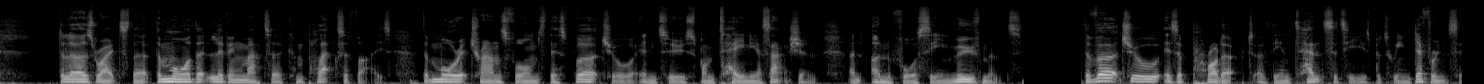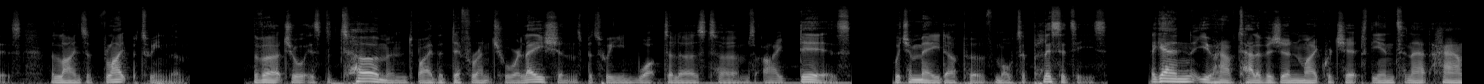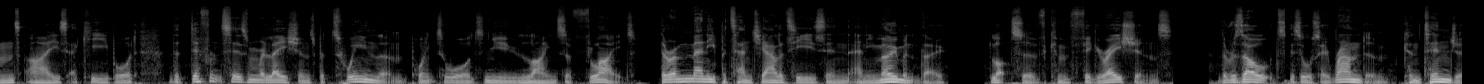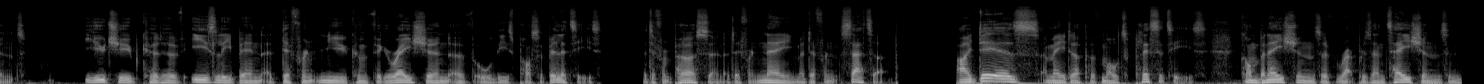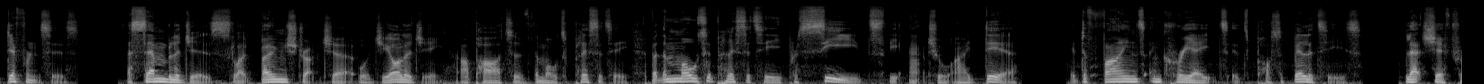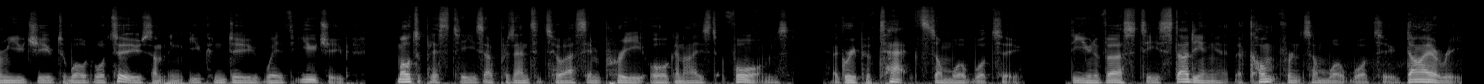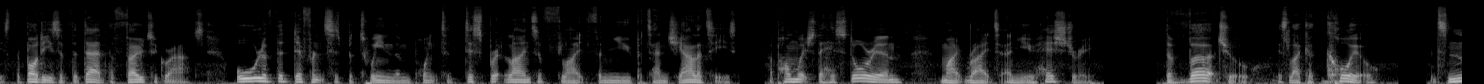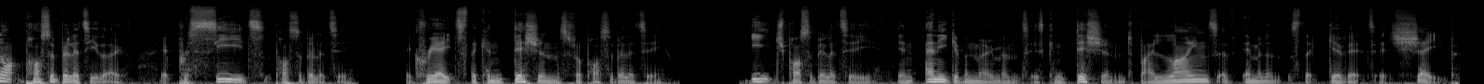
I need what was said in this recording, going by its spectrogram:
Deleuze writes that the more that living matter complexifies, the more it transforms this virtual into spontaneous action and unforeseen movements. The virtual is a product of the intensities between differences, the lines of flight between them. The virtual is determined by the differential relations between what Deleuze terms ideas, which are made up of multiplicities, Again, you have television, microchips, the internet, hands, eyes, a keyboard. The differences and relations between them point towards new lines of flight. There are many potentialities in any moment, though, lots of configurations. The result is also random, contingent. YouTube could have easily been a different new configuration of all these possibilities a different person, a different name, a different setup. Ideas are made up of multiplicities, combinations of representations and differences. Assemblages like bone structure or geology are part of the multiplicity, but the multiplicity precedes the actual idea. It defines and creates its possibilities. Let's shift from YouTube to World War II, something you can do with YouTube. Multiplicities are presented to us in pre organized forms a group of texts on World War II, the university studying it, a conference on World War II, diaries, the bodies of the dead, the photographs, all of the differences between them point to disparate lines of flight for new potentialities, upon which the historian might write a new history. The virtual is like a coil. It's not possibility, though. It precedes possibility. It creates the conditions for possibility. Each possibility in any given moment is conditioned by lines of immanence that give it its shape.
